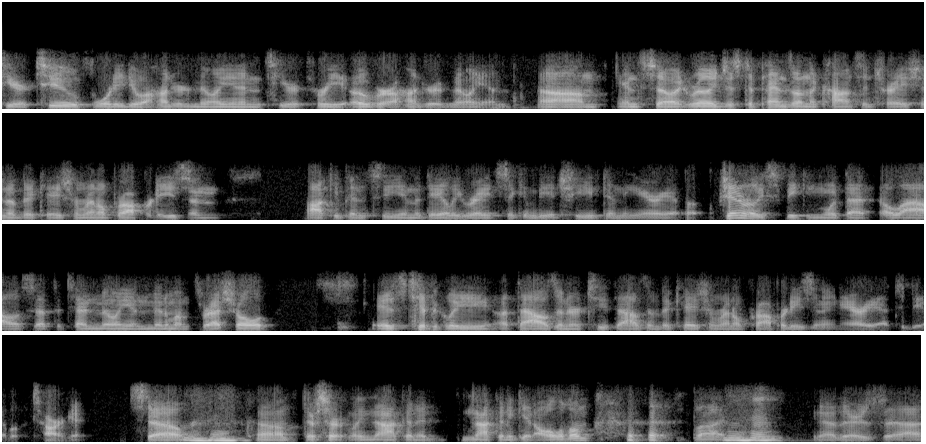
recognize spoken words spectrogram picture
tier two, 40 to 100 million, tier three, over 100 million. Um, and so it really just depends on the concentration of vacation rental properties and occupancy and the daily rates that can be achieved in the area. But generally speaking, what that allows at the 10 million minimum threshold is typically a thousand or two thousand vacation rental properties in an area to be able to target. So mm-hmm. um, they're certainly not going to not going to get all of them, but mm-hmm. you know there's uh,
